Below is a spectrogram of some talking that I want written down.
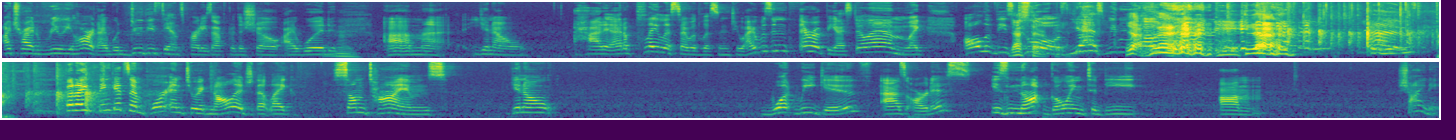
I tried really hard. I would do these dance parties after the show. I would, um, uh, you know, had had a playlist I would listen to. I was in therapy. I still am. Like all of these That's tools. therapy. Yes, we Yeah. love therapy. Yeah. yes. But I think it's important to acknowledge that, like, sometimes, you know, what we give as artists is not going to be um, shiny.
